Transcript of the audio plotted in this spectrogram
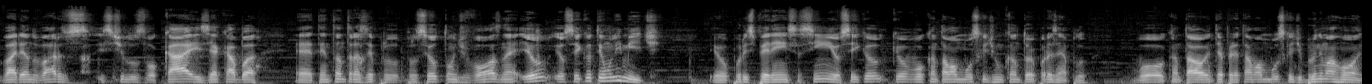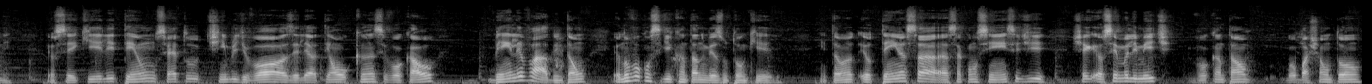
variando vários estilos vocais e acaba é, tentando trazer pro, pro seu tom de voz, né? Eu, eu sei que eu tenho um limite. Eu, por experiência, assim, eu sei que eu, que eu vou cantar uma música de um cantor, por exemplo. Vou cantar ou interpretar uma música de Bruno Marrone. Eu sei que ele tem um certo timbre de voz, ele tem um alcance vocal bem elevado. Então, eu não vou conseguir cantar no mesmo tom que ele. Então, eu, eu tenho essa, essa consciência de... Eu sei meu limite, vou cantar um, vou baixar um tom,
